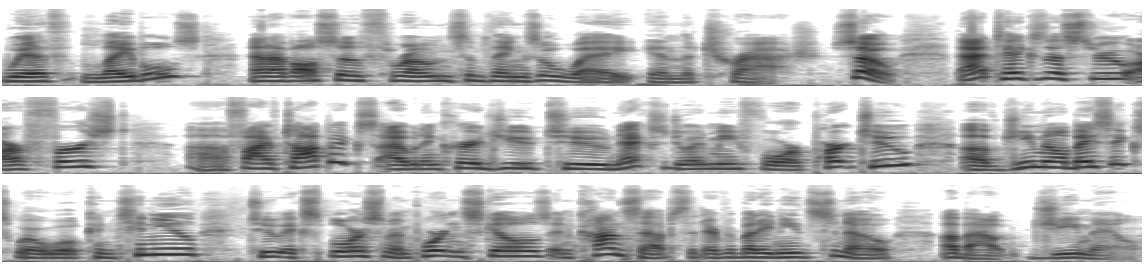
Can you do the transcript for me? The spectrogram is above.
with labels, and I've also thrown some things away in the trash. So that takes us through our first uh, five topics. I would encourage you to next join me for part two of Gmail Basics, where we'll continue to explore some important skills and concepts that everybody needs to know about Gmail.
